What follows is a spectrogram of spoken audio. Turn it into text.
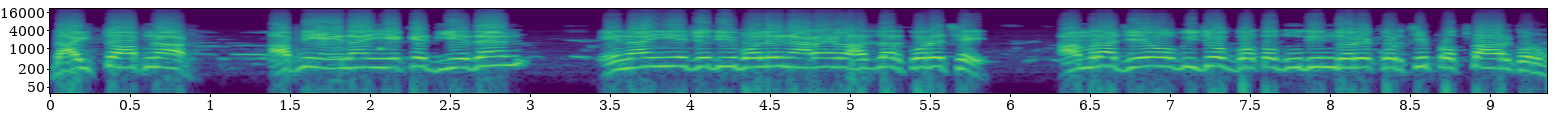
দায়িত্ব আপনার। আপনি এনআইএ কে দিয়ে দেন। এনআইএ যদি বলে নারায়ণ হাজদার করেছে, আমরা যে অভিযোগ গত দুদিন ধরে করছি প্রত্যাহার করব।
